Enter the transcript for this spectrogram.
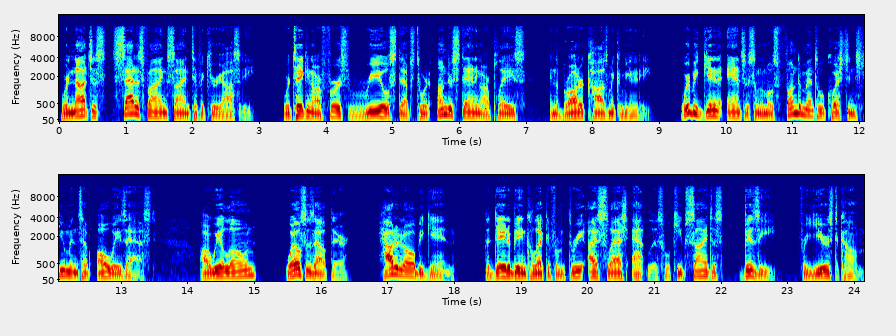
we're not just satisfying scientific curiosity, we're taking our first real steps toward understanding our place in the broader cosmic community. We're beginning to answer some of the most fundamental questions humans have always asked. Are we alone? What else is out there? How did it all begin? The data being collected from 3i slash Atlas will keep scientists busy for years to come.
